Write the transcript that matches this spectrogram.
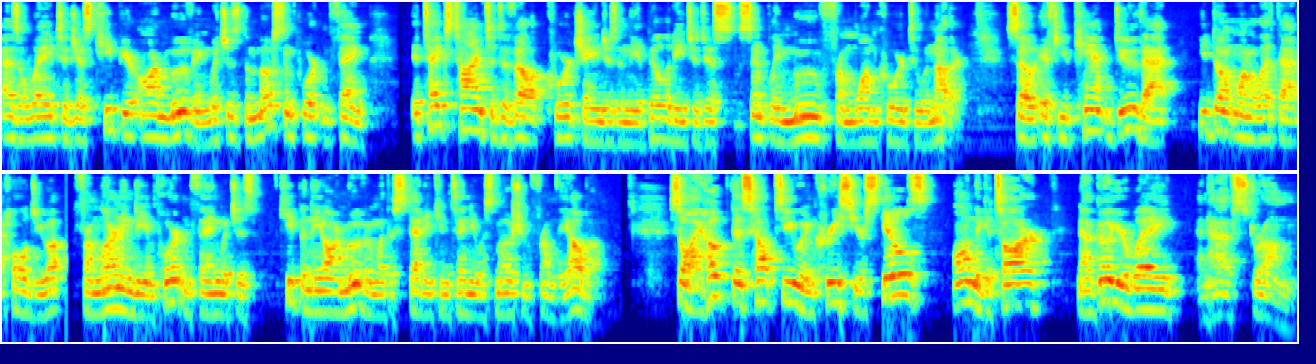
as a way to just keep your arm moving, which is the most important thing. It takes time to develop chord changes and the ability to just simply move from one chord to another. So if you can't do that, you don't want to let that hold you up from learning the important thing, which is keeping the arm moving with a steady continuous motion from the elbow. So I hope this helps you increase your skills on the guitar. Now go your way and have strum.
